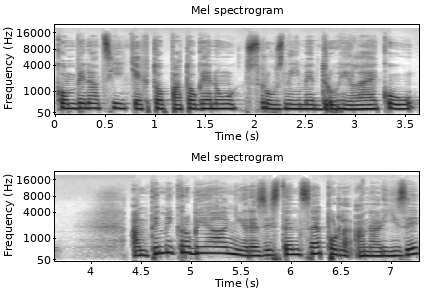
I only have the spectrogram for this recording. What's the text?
kombinací těchto patogenů s různými druhy léků. Antimikrobiální rezistence podle analýzy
